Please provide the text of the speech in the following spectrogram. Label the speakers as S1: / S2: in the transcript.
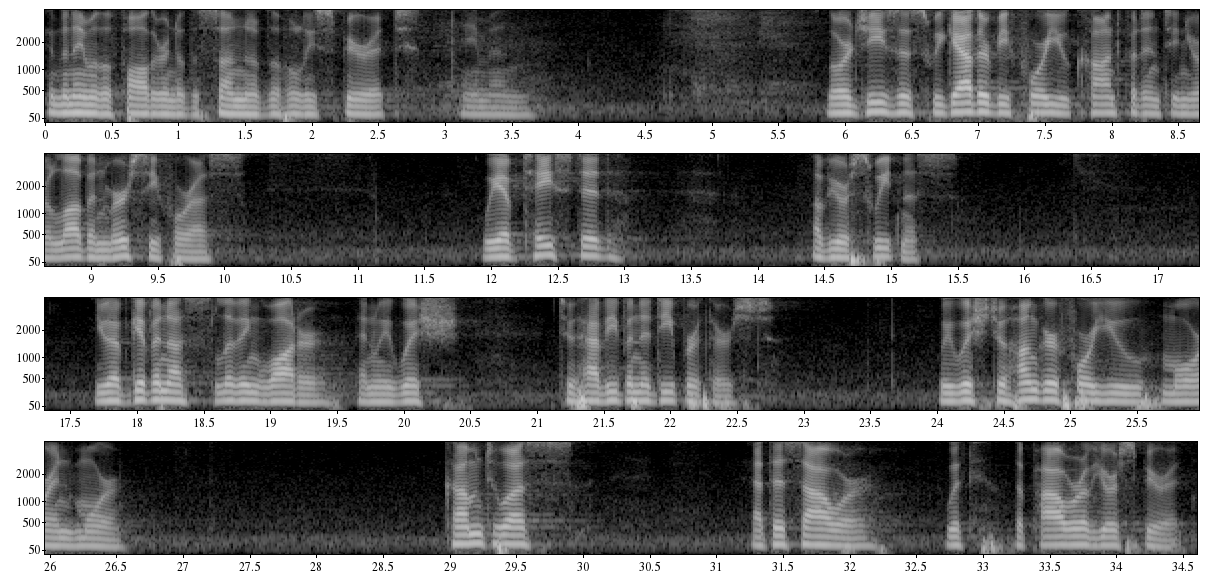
S1: In the name of the Father, and of the Son, and of the Holy Spirit. Amen. Lord Jesus, we gather before you confident in your love and mercy for us. We have tasted of your sweetness. You have given us living water, and we wish to have even a deeper thirst. We wish to hunger for you more and more. Come to us at this hour with the power of your Spirit,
